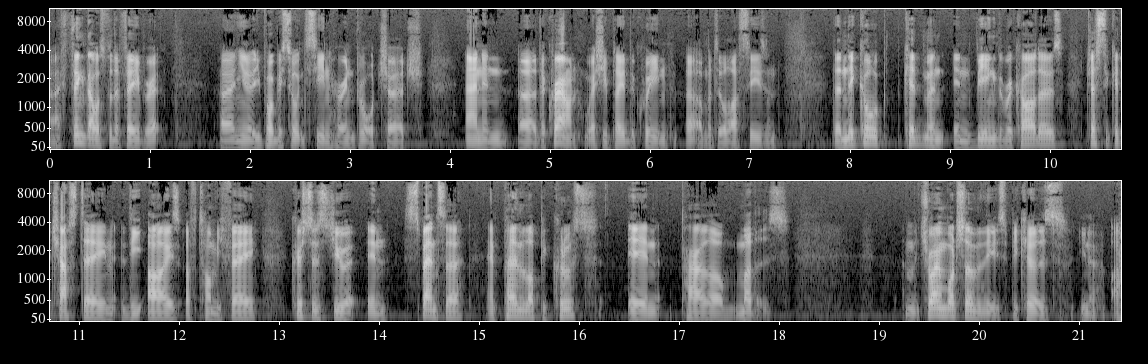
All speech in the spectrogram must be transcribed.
I think that was for The Favorite. And, you know, you probably seen her in Broadchurch and in uh, The Crown, where she played the Queen uh, up until last season. Then Nicole Kidman in Being the Ricardos, Jessica Chastain, The Eyes of Tammy Faye, Kristen Stewart in Spencer, and Penelope Cruz in Parallel Mothers. I'm gonna try and watch some of these because you know I,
